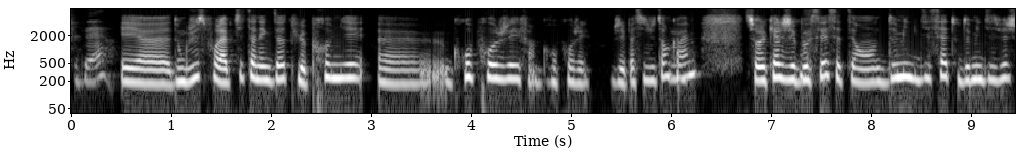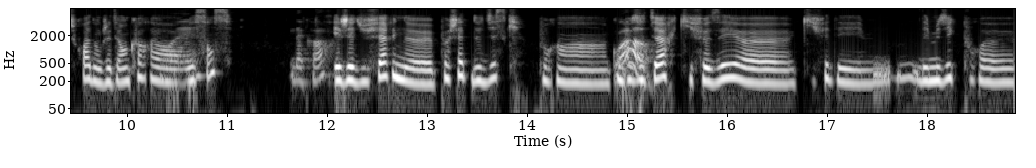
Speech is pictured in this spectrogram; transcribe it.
super. Et donc juste pour la petite anecdote, le premier gros projet, enfin gros projet, j'ai passé du temps quand Mm. même, sur lequel j'ai bossé, c'était en 2017 ou 2018 je crois, donc j'étais encore en Ouais. licence. D'accord. Et j'ai dû faire une euh, pochette de disque pour un compositeur qui faisait, euh, qui fait des, des musiques pour euh,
